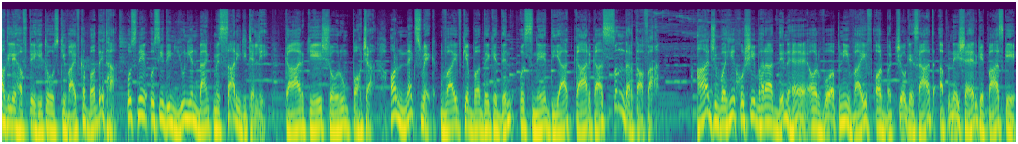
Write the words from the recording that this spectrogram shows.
अगले हफ़्ते ही तो उसकी वाइफ का बर्थडे था। उसने उसी दिन यूनियन बैंक में सारी डिटेल ली। कार के शोरूम पहुँचा और नेक्स्ट वीक वाइफ के बर्थडे के दिन उसने दिया कार का सुंदर तोहफा। आज वही खुशी भरा दिन है और वो अपनी वाइफ और बच्चों के साथ अपने शहर के पास के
